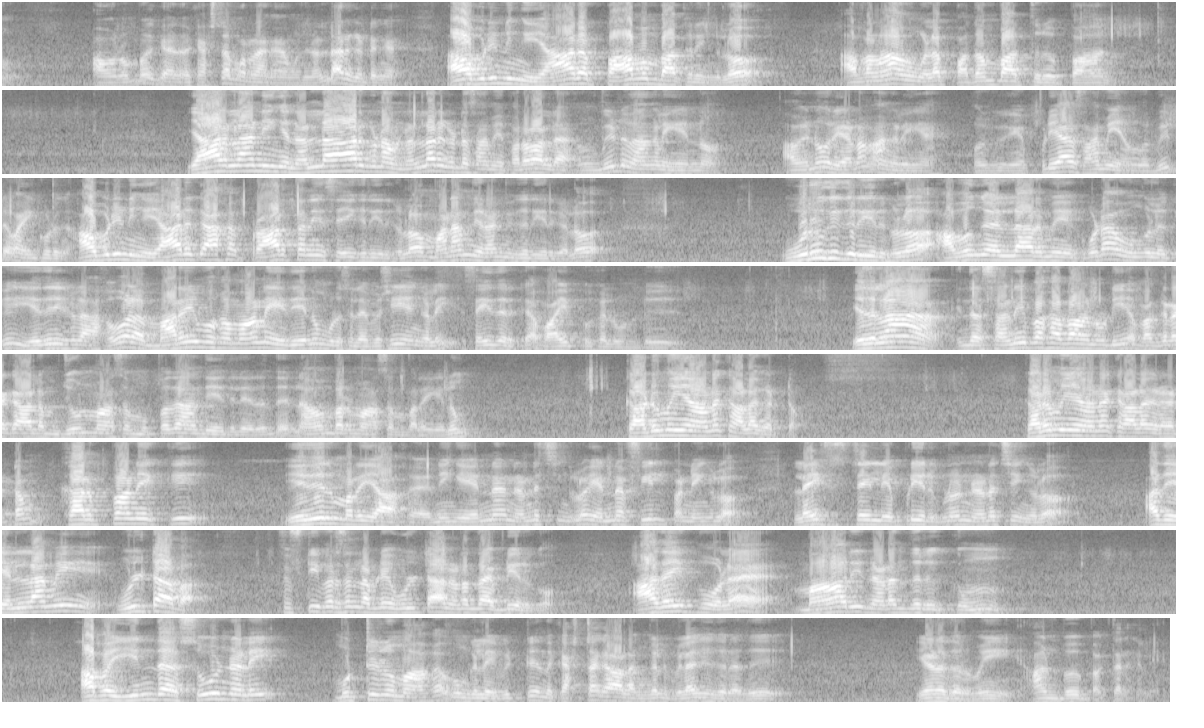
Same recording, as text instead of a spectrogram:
அவன் ரொம்ப கஷ்டப்படுறாங்க அவன் நல்லா இருக்கட்டுங்க அப்படின்னு நீங்கள் யாரை பாவம் பார்க்குறீங்களோ அவனாக அவங்கள பதம் பார்த்துருப்பான். யாரெல்லாம் நீங்கள் நல்லா இருக்கணும் அவன் நல்லா இருக்கட்டும் சாமி பரவாயில்ல. அவன் வீடு வாங்கலைங்க இன்னும். அவன் இன்னும் ஒரு இடம் வாங்கலைங்க. ஒரு எப்படியா சாமி அவங்க ஒரு வீட்டை வாங்கி கொடுங்க. அப்படி நீங்கள் யாருக்காக பிரார்த்தனை செய்கிறீர்களோ மனம் இறங்குகிறீர்களோ உருகுகிறீர்களோ அவங்க எல்லாருமே கூட உங்களுக்கு எதிரிகளாகவோ அல்ல மறைமுகமான ஏதேனும் ஒரு சில விஷயங்களை செய்திருக்க வாய்ப்புகள் உண்டு. இதெல்லாம் இந்த சனி பகவானுடைய வக்ரகாலம் ஜூன் மாதம் முப்பதாம் தேதியிலிருந்து நவம்பர் மாதம் வரையிலும் கடுமையான காலகட்டம். கடுமையான காலகட்டம். கற்பனைக்கு எதிர்மறையாக நீங்கள் என்ன நினச்சிங்களோ என்ன ஃபீல் பண்ணீங்களோ லைஃப் ஸ்டைல் எப்படி இருக்கணும்னு நினச்சிங்களோ அது எல்லாமே உல்டாவா? ஃபிஃப்டி பர்சன்ட் அப்படியே உல்ட்டா நடந்தால் எப்படி இருக்கும்? அதை போல மாறி நடந்திருக்கும். அப்போ இந்த சூழ்நிலை முற்றிலுமாக உங்களை விட்டு இந்த கஷ்டகாலங்கள் விலகுகிறது. எனதருமை அன்பு பக்தர்களே.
